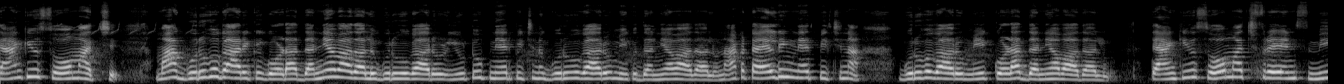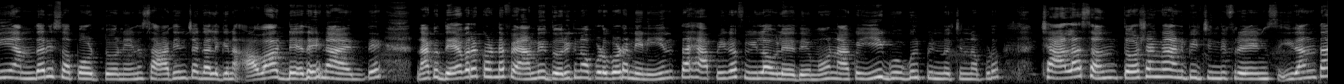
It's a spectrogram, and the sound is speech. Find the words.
థ్యాంక్ యూ సో మచ్ మా గురువు గారికి కూడా ధన్యవాదాలు గురువు గారు యూట్యూబ్ నేర్పించిన గురువు గారు మీకు ధన్యవాదాలు. నాకు టైలరింగ్ నేర్పించిన గురువు గారు మీకు కూడా ధన్యవాదాలు. Thank you so much friends మీ అందరి సపోర్ట్తో నేను సాధించగలిగిన అవార్డు ఏదైనా అంటే నాకు దేవరకొండ ఫ్యామిలీ దొరికినప్పుడు కూడా నేను ఇంత హ్యాపీగా ఫీల్ అవ్వలేదేమో. నాకు ఈ గూగుల్ పిన్ వచ్చినప్పుడు చాలా సంతోషంగా అనిపించింది ఫ్రెండ్స్ ఇదంతా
